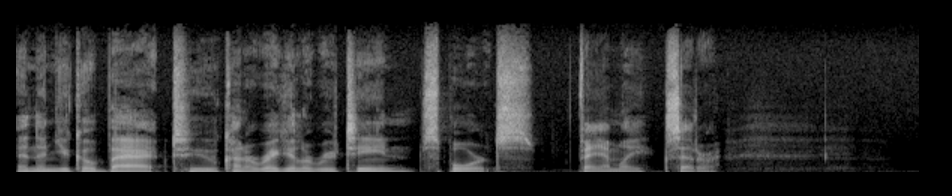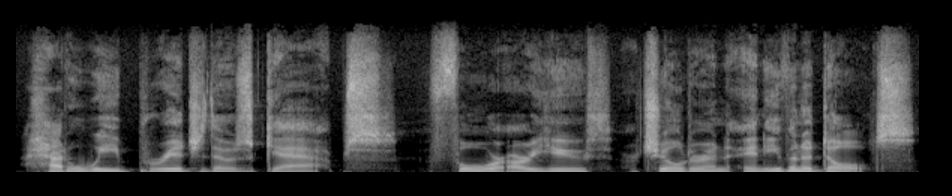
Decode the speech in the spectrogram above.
and then you go back to kind of regular routine sports, family, etc. How do we bridge those gaps for our youth, our children, and even adults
